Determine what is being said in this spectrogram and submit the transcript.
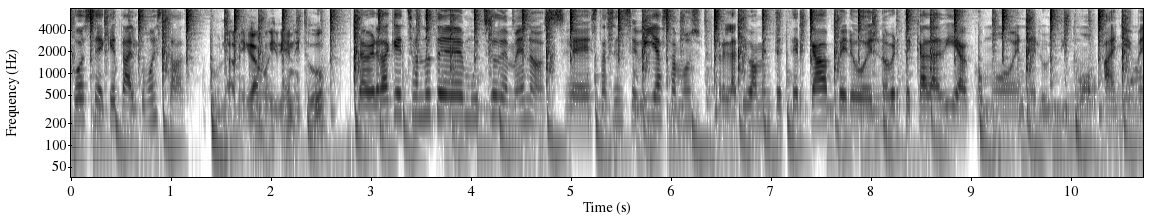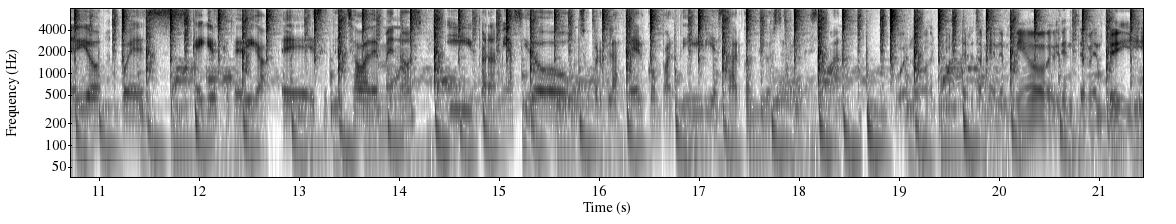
José, ¿qué tal? ¿Cómo estás? Hola amiga, muy bien, ¿y tú? La verdad que echándote mucho de menos. Eh, estás en Sevilla, estamos relativamente cerca, pero el no verte cada día como en el último año y medio, pues, ¿qué quieres que te diga? Eh, se te echaba de menos y para mí ha sido un súper placer compartir y estar contigo este fin de semana. Bueno, el placer también es mío, evidentemente, y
